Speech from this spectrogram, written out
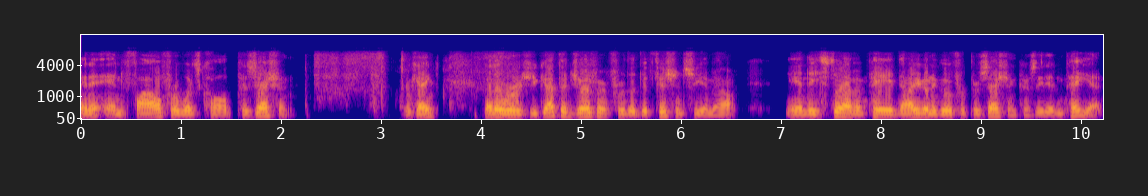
and, and file for what's called possession. Okay. In other words, you got the judgment for the deficiency amount and they still haven't paid. Now you're going to go for possession because they didn't pay yet.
